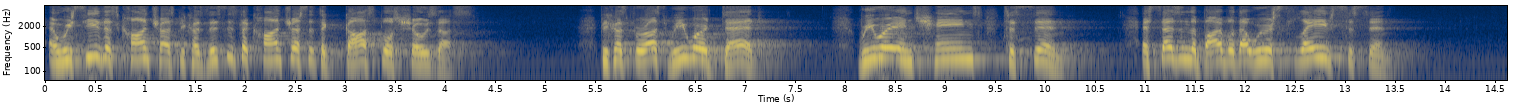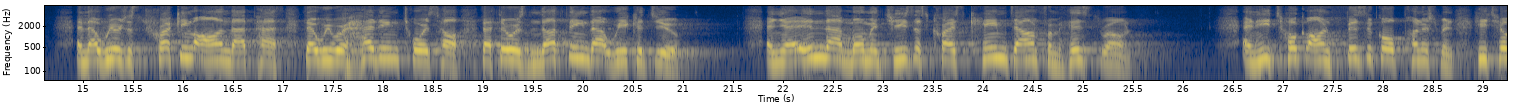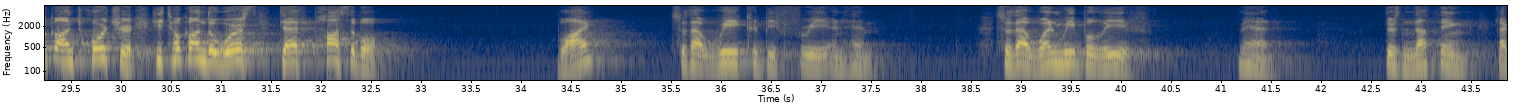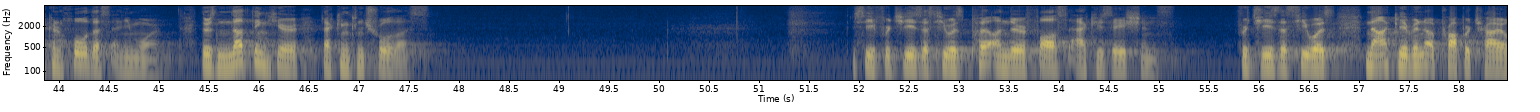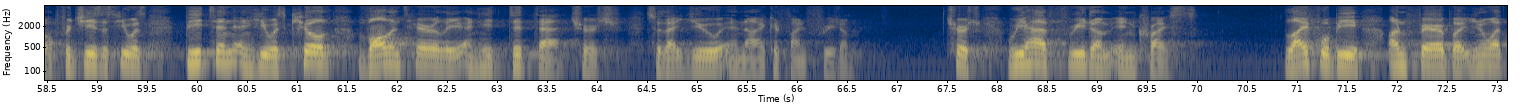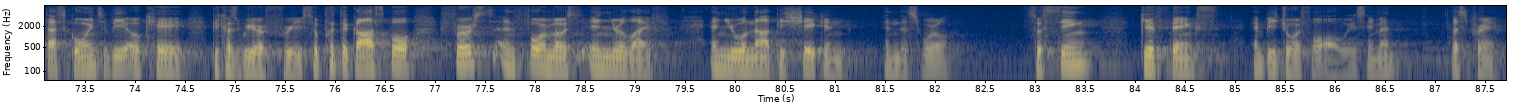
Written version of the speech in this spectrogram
And we see this contrast because this is the contrast that the gospel shows us. Because for us, we were dead. We were in chains to sin. It says in the Bible that we were slaves to sin. And that we were just trekking on that path, that we were heading towards hell, that there was nothing that we could do. And yet, in that moment, Jesus Christ came down from his throne and he took on physical punishment. He took on torture. He took on the worst death possible. Why? So that we could be free in him. So that when we believe, man, there's nothing that can hold us anymore. There's nothing here that can control us. You see, for Jesus, he was put under false accusations. For Jesus, he was not given a proper trial. For Jesus, he was beaten and he was killed voluntarily, and he did that, church, so that you and I could find freedom. Church, we have freedom in Christ. Life will be unfair, but you know what? That's going to be okay because we are free. So put the gospel first and foremost in your life, and you will not be shaken in this world. So sing, give thanks, and be joyful always. Amen? Let's pray.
